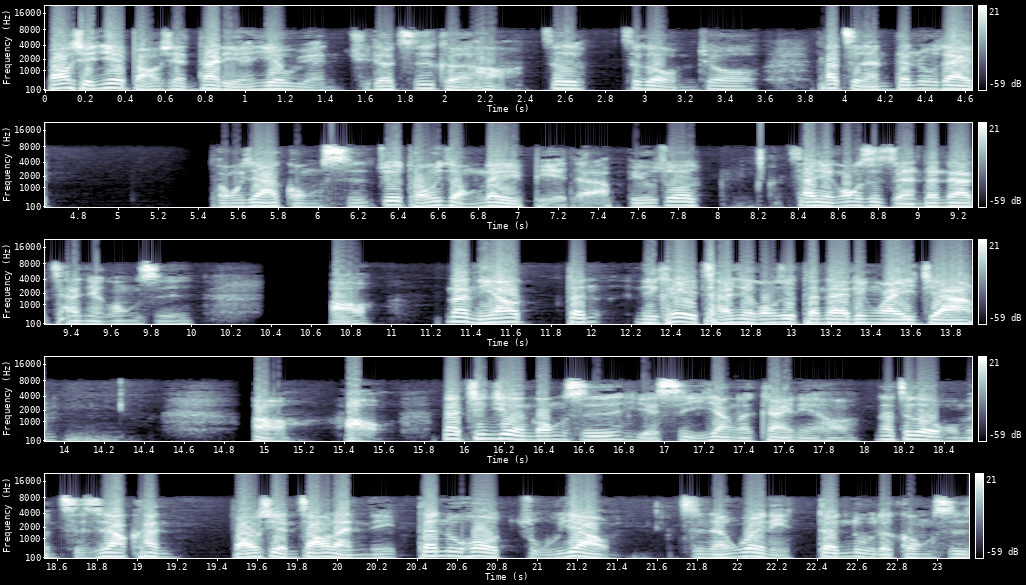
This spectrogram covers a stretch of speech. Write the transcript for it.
保险业保险代理人业务员取得资格哈，这这个我们就他只能登录在同一家公司，就同一种类别的啦。比如说产险公司只能登在产险公司。好，那你要登，你可以产险公司登在另外一家。哦，好。那经纪人公司也是一样的概念哈。那这个我们只是要看保险招揽，你登录后主要只能为你登录的公司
